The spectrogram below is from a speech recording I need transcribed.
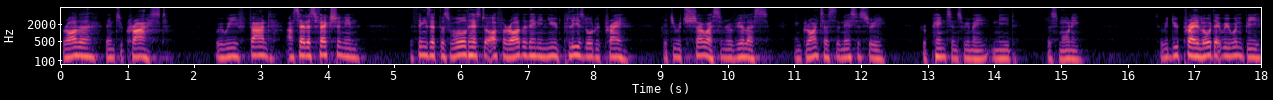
rather than to Christ, where we found our satisfaction in the things that this world has to offer rather than in you. Please, Lord, we pray that you would show us and reveal us and grant us the necessary repentance we may need this morning. So we do pray, Lord, that we wouldn't be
